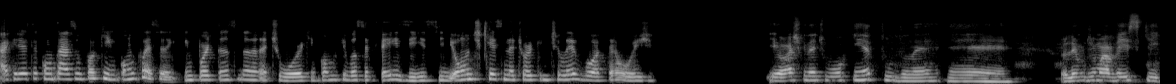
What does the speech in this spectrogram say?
Aí queria que você contasse um pouquinho, como foi essa importância da networking, como que você fez isso, e onde que esse networking te levou até hoje? Eu acho que networking é tudo, né? É... Eu lembro de uma vez que,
